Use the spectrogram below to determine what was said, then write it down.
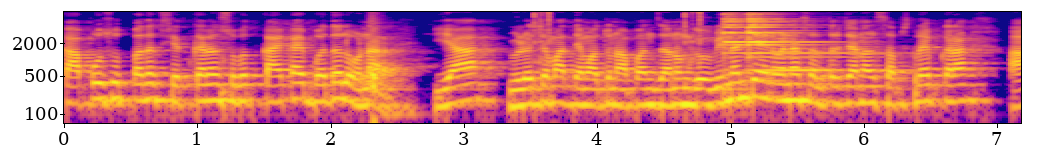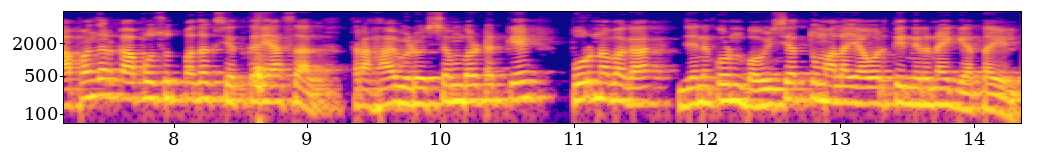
कापूस उत्पादक शेतकऱ्यांसोबत काय काय बदल होणार या व्हिडिओच्या माध्यमातून आपण जाणून घेऊ. विनंती आहे नवीन असेल तर चॅनल सबस्क्राईब करा. आपण जर कापूस उत्पादक शेतकरी असाल तर हा व्हिडिओ शंभर टक्के पूर्ण बघा जेणेकरून भविष्यात तुम्हाला यावरती निर्णय घेता येईल.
